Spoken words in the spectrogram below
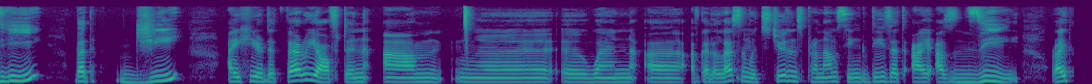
Z, but G. I hear that very often um, uh, uh, when uh, I've got a lesson with students pronouncing DZI as Z, right?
